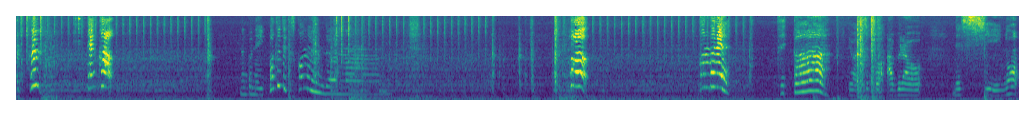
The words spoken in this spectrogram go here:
ふん点火なんかね一発でつかないんだよな。頑張れ。ついたではちょっと油を熱しの。よ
